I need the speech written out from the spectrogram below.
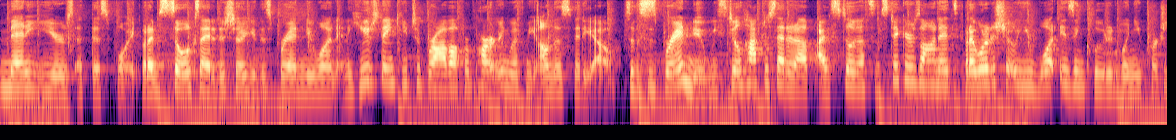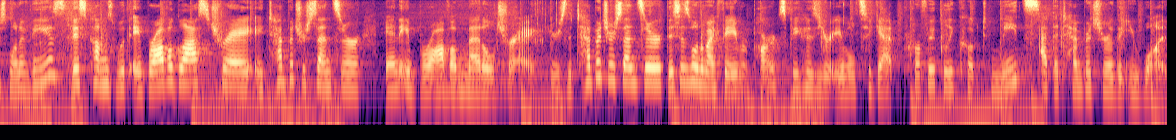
many years at this point. But I'm so excited to show you this brand new one, and a huge thank you to Brava for partnering with me on this video. So this is brand new. We still have to set it up. I've still got some stickers on it, but I wanted to show you what is included when you purchase one of these. This comes with a Brava glass tray, a temperature sensor, and a Brava metal tray. Here's the temperature sensor. This is one of my favorite parts because you're able to get perfectly cooked meats at the temperature that you want.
